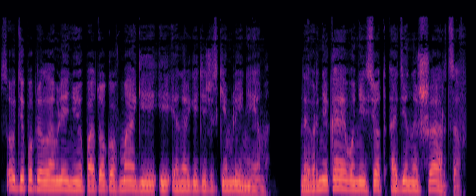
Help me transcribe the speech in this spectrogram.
Судя по преломлению потоков магии и энергетическим линиям, наверняка его несет один из шарцев.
